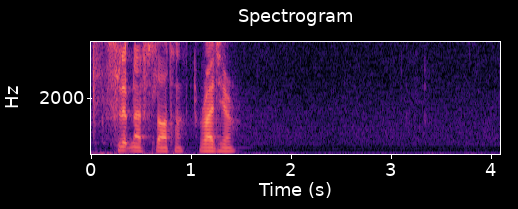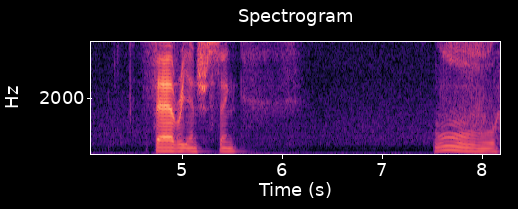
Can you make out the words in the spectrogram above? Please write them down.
Flip knife slaughter, right here. Very interesting. Ooh.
